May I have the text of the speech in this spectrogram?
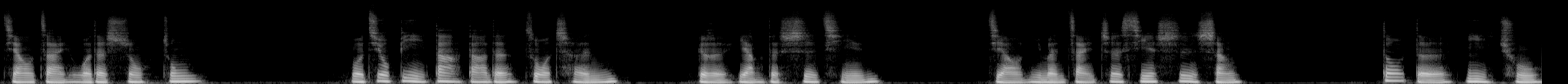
交在我的手中，我就必大大的做成各样的事情，叫你们在这些事上都得益处。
